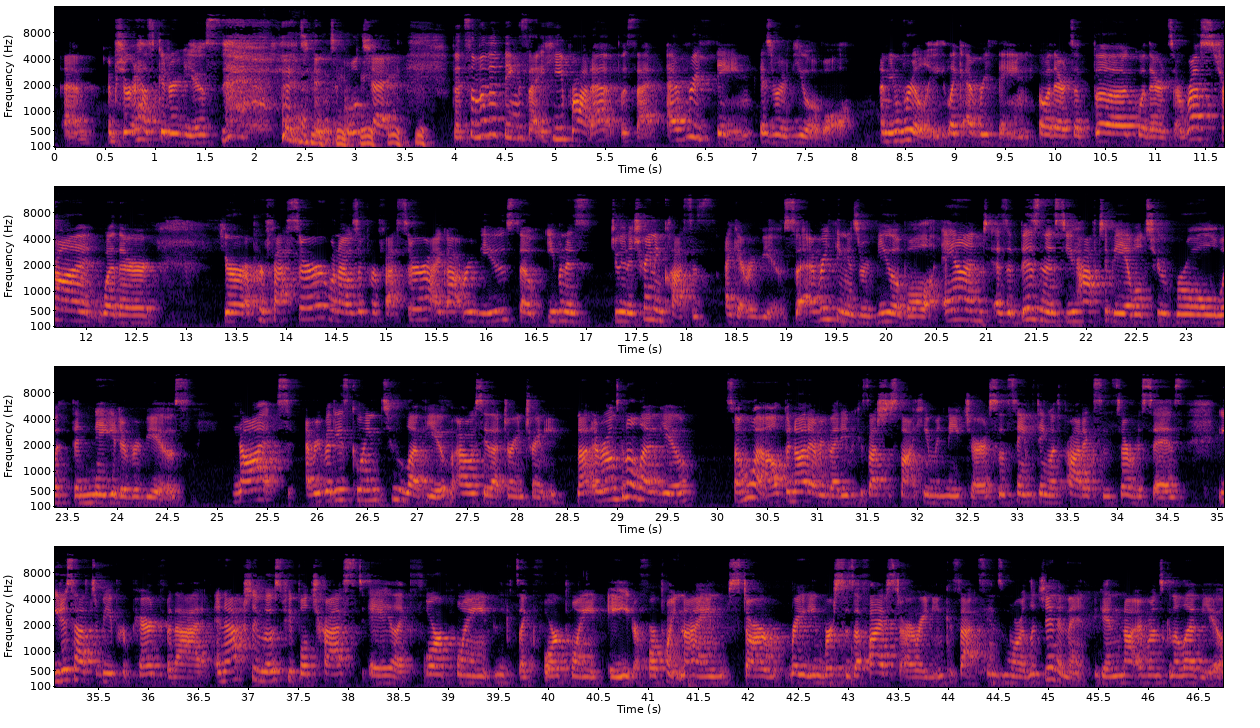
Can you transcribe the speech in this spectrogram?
Um, I'm sure it has good reviews. we'll check. But some of the things that he brought up was that everything is reviewable. I mean, really, like everything, whether it's a book, whether it's a restaurant, whether you're a professor. When I was a professor, I got reviews. So even as doing the training classes, I get reviews. So everything is reviewable. And as a business, you have to be able to roll with the negative reviews. Not everybody's going to love you. I always say that during training. Not everyone's going to love you some will, but not everybody because that's just not human nature. So the same thing with products and services. You just have to be prepared for that. And actually most people trust a like 4 point, I think it's like 4.8 or 4.9 star rating versus a 5 star rating because that seems more legitimate. Again, not everyone's going to love you.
